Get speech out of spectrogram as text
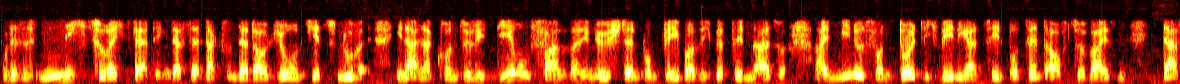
Und es ist nicht zu rechtfertigen, dass der DAX und der Dow Jones jetzt nur in einer Konsolidierungsphase bei den Höchstständen vom Februar sich befinden, also ein Minus von deutlich weniger als 10 Prozent aufzuweisen. Das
